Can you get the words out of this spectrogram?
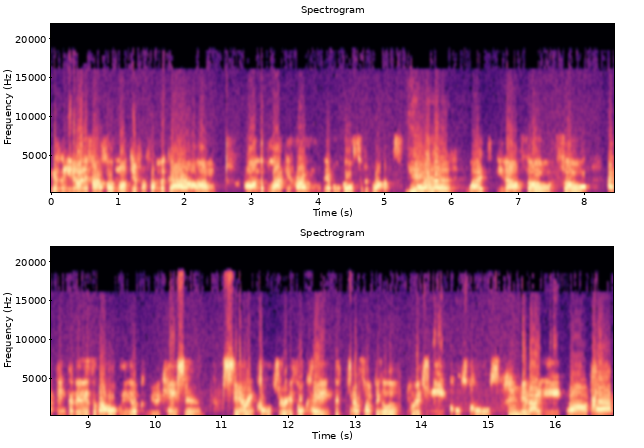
It's, you know, and it's also no different from the guy um, on the block in Harlem who never goes to the Bronx. Yeah. what? You know, so so I think that it is about opening up communication, sharing culture. It's okay that you have something a little that you eat couscous Mhm. and I eat um, pap.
